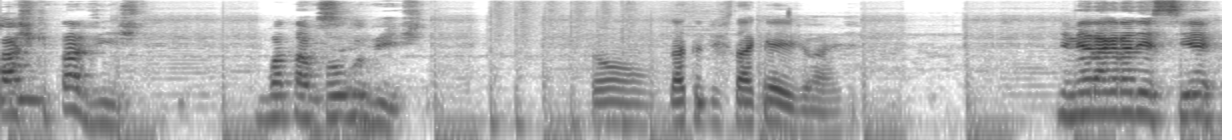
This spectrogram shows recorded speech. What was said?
Acho que tá visto. Botafogo visto. Então, dá teu destaque aí, Jorge. Primeiro agradecer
